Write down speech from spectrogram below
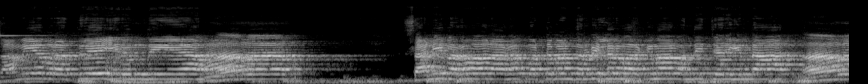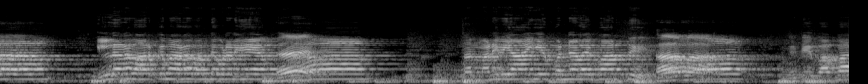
சமயபுரத்திலே இருந்து. சனி பகவானாகப்பட்டவன் தன்னுடைய இல்லற மார்க்கமாக வந்து சேருகின்றார். இல்லற மார்க்கமாக வந்தவுடனே மனைவியாகிய பெண்ணாளை பார்த்து ஆமா. கேட்டே பாப்பா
